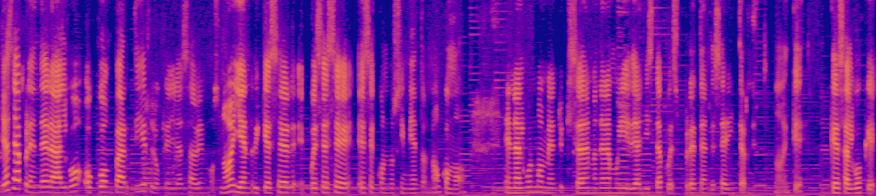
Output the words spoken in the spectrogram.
ya sea aprender algo o compartir lo que ya sabemos, ¿no? Y enriquecer pues ese, ese conocimiento, ¿no? Como en algún momento y quizá de manera muy idealista pues pretende ser Internet, ¿no? que, que es algo que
